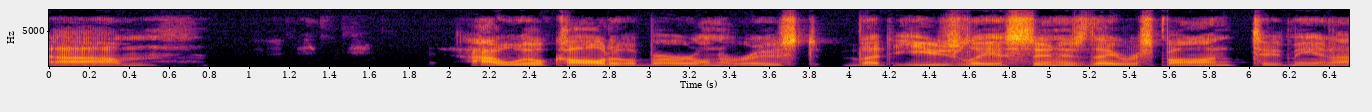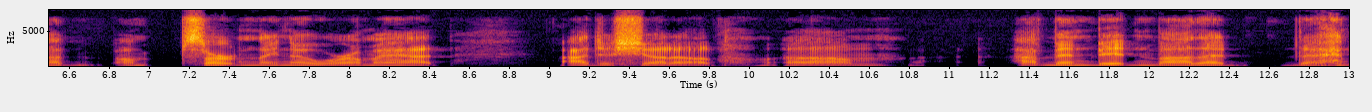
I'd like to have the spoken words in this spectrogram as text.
Um, I will call to a bird on the roost, but usually as soon as they respond to me and I, I'm certain they know where I'm at, I just shut up. Um, I've been bitten by that. That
